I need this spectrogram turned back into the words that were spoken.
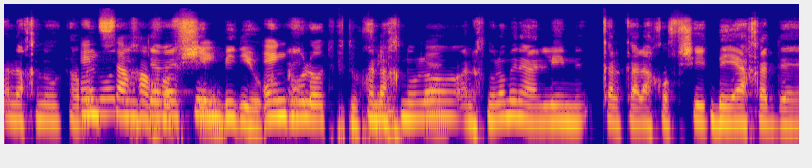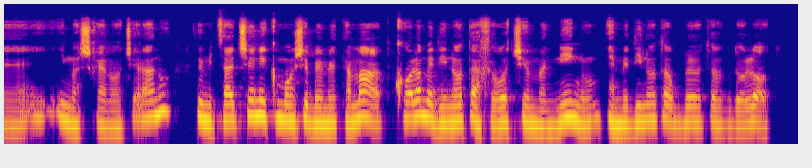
אנחנו הרבה מאוד אינטרסים. בדיוק. אין גבולות פתוחים. אנחנו, לא- כן. לא, אנחנו לא מנהלים כלכלה חופשית ביחד uh, עם השכנות שלנו, ומצד שני, כמו שבאמת אמרת, כל המדינות האחרות שמנינו הן מדינות הרבה יותר גדולות.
